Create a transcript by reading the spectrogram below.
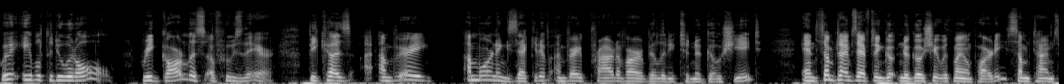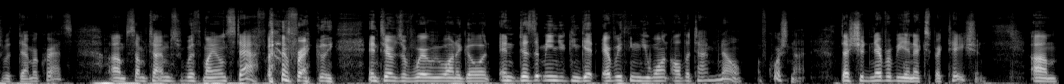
we're able to do it all, regardless of who's there. Because I'm very, I'm more an executive. I'm very proud of our ability to negotiate. And sometimes I have to go- negotiate with my own party, sometimes with Democrats, um, sometimes with my own staff, frankly, in terms of where we want to go. And, and does it mean you can get everything you want all the time? No, of course not. That should never be an expectation. Um,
